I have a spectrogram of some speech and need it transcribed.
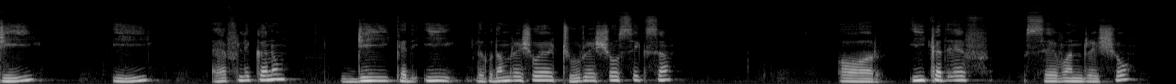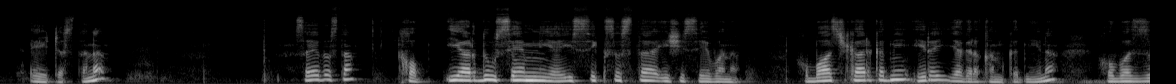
ډي ای اف لیکنم ډي کد ای د کدم ریشو ہے 2 ریشو 6 اور ای کد اف 7 ریشو 8 است نه صحیح دوستا خب ای هر دو سیم نی ہے ای 6 است ایشی 7 خو باز چیکار کدنی ایره یک رقم کدنی نه خو باز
